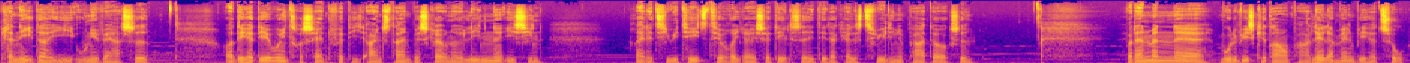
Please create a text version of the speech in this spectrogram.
planeter i universet. Og det her det er jo interessant, fordi Einstein beskrev noget lignende i sin relativitetsteorier, i særdeleshed i det, der kaldes tvillingeparadoxet. Hvordan man øh, muligvis kan drage paralleller mellem de her to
